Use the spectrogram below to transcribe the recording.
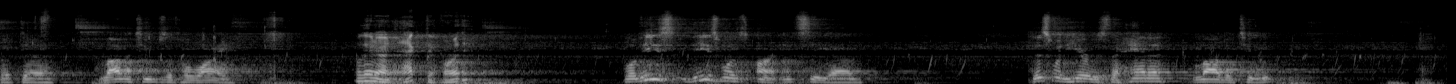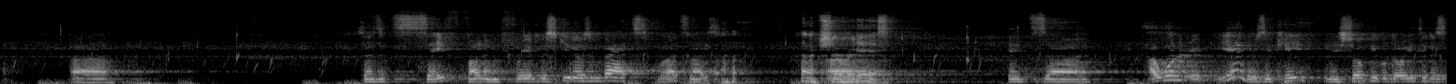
But uh, lava tubes of Hawaii. Well, they're not active, are they? Well, these these ones aren't. Let's see. Um, this one here is the Hana lava tube. Uh, says it's safe, fun, and free of mosquitoes and bats. Well, that's nice. I'm sure it is. It's. Uh, I wonder. If, yeah, there's a cave. They show people going into this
